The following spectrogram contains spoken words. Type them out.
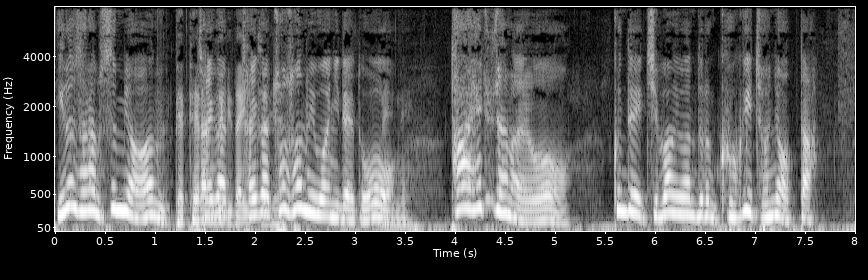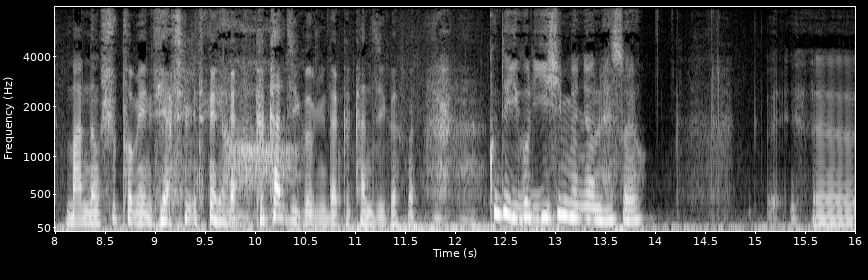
이런 사람 쓰면 자기가, 자기가. 초선 의원이라도 네네. 다 해주잖아요. 근데 지방의원들은 그게 전혀 없다. 만능 슈퍼맨이 돼야 됩니다. 극한 직업입니다. 극한 직업. 근데 이걸 20몇 년을 했어요. 어,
